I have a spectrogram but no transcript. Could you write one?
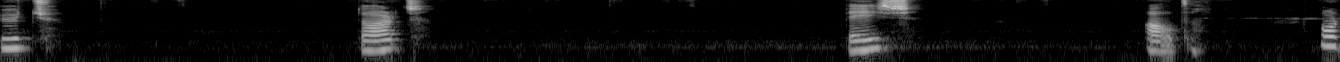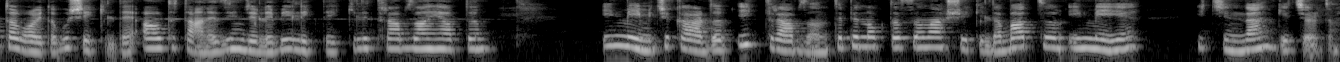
Üç, dört, beş, altı. Orta boyda bu şekilde 6 tane zincirle birlikte ikili trabzan yaptım ilmeğimi çıkardım. İlk trabzanın tepe noktasına şu şekilde battım. ilmeği içinden geçirdim.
